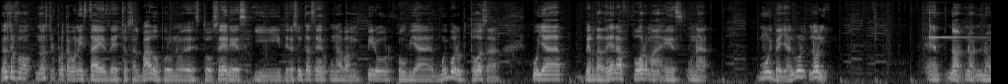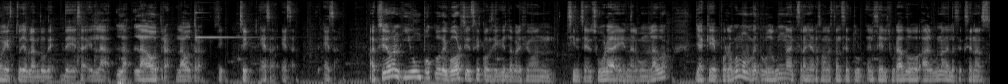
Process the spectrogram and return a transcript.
Nuestro, nuestro protagonista es de hecho salvado por uno de estos seres y resulta ser una vampiro rubia muy voluptuosa cuya verdadera forma es una muy bella loli. No, no, no estoy hablando de, esa. La, la, otra, la otra. Sí, sí, esa, esa, esa. Acción y un poco de gore si es que consigues la versión sin censura en algún lado, ya que por algún momento, alguna extraña razón están censurado alguna de las escenas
